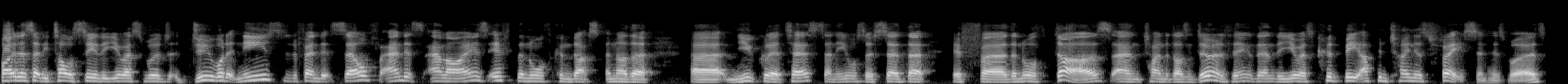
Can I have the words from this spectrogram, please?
Biden said he told Xi the US would do what it needs to defend itself and its allies if the North conducts another uh, nuclear test. And he also said that if uh, the North does and China doesn't do anything, then the US could be up in China's face, in his words.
